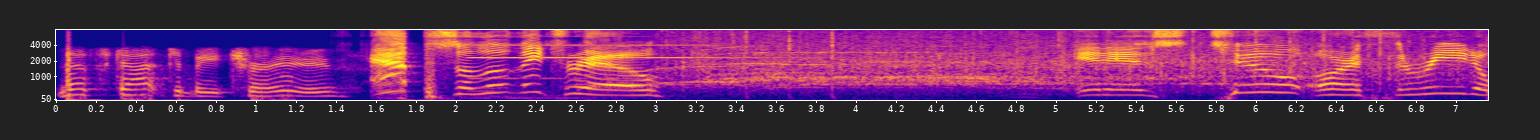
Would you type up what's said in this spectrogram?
That's got to be true. Absolutely true. It is two or three to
